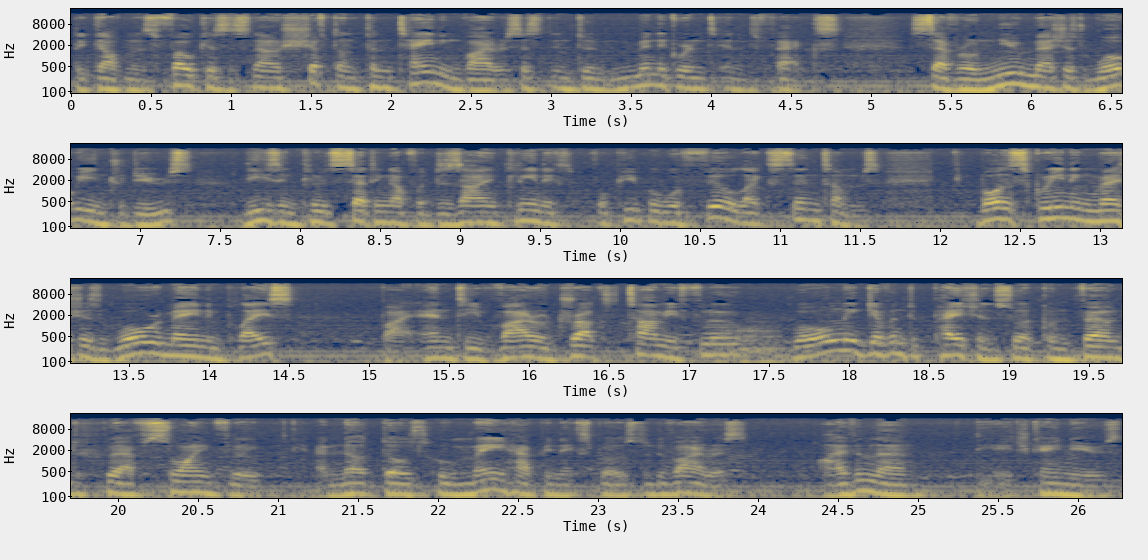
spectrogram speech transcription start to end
the government's focus is now shift on containing viruses into migrant infects. Several new measures will be introduced. These include setting up for design clinics for people with flu-like symptoms. Both screening measures will remain in place by antiviral drugs Tamiflu were only given to patients who are confirmed to have swine flu and not those who may have been exposed to the virus. Ivan Lam, DHK News.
